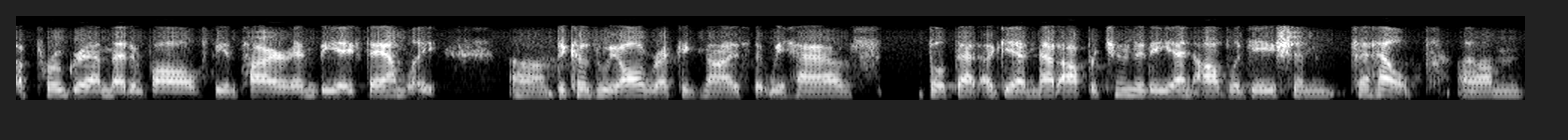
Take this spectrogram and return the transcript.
a program that involves the entire NBA family um, because we all recognize that we have both that, again, that opportunity and obligation to help. Um,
